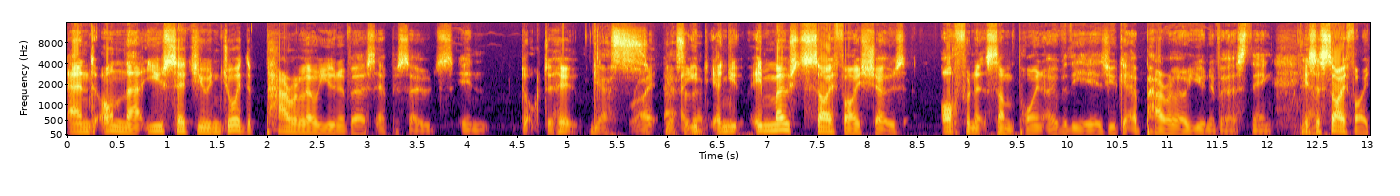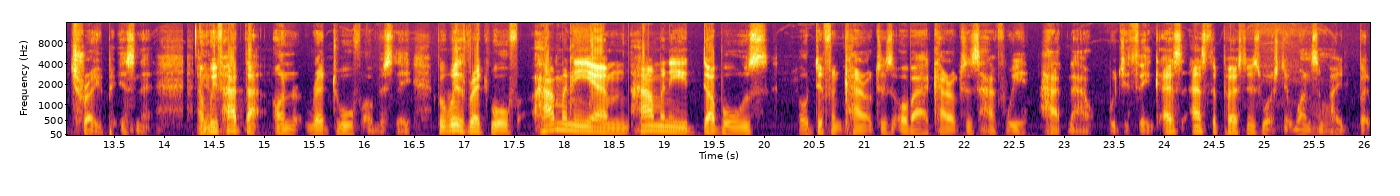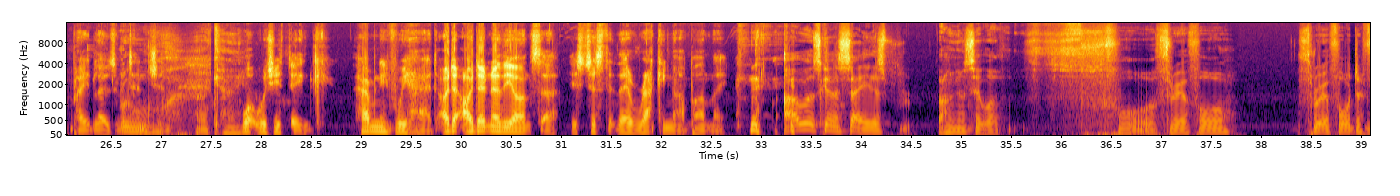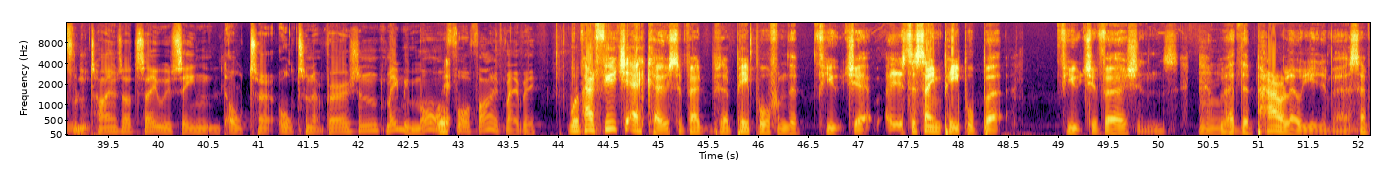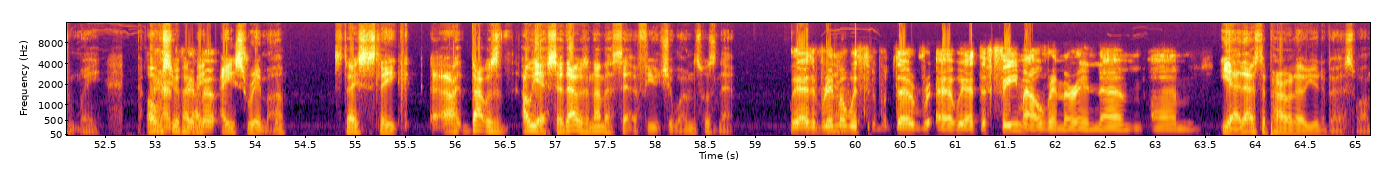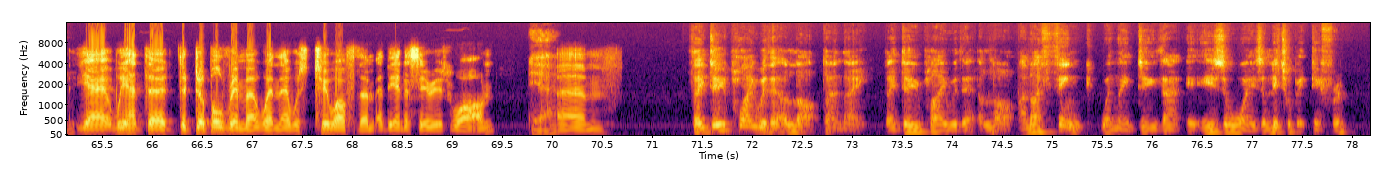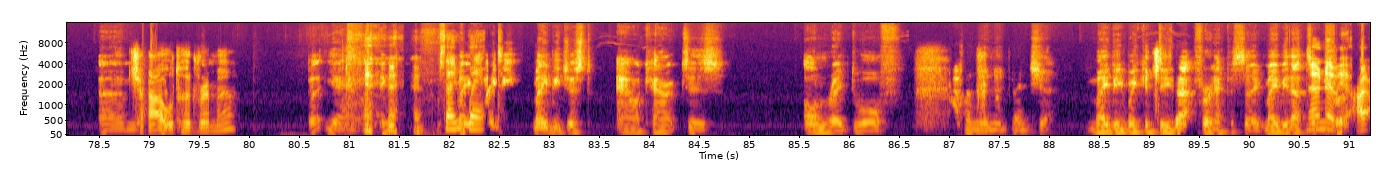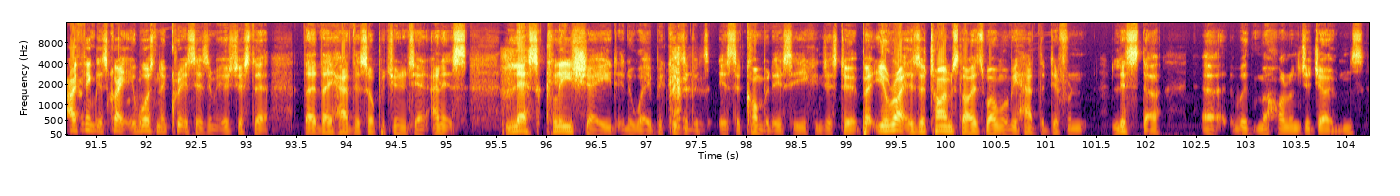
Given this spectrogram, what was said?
And on that, you said you enjoyed the parallel universe episodes in Doctor Who. Yes. Right? Yes, you, and you in most sci-fi shows, often at some point over the years, you get a parallel universe thing. It's a sci-fi trope, isn't it? And we've had that on Red Dwarf, obviously. But with Red Dwarf, how many um how many doubles or different characters of our characters have we had now? Would you think, as as the person who's watched it once and paid but paid loads of attention? okay. What would you think? How many have we had? I don't, I don't know the answer. It's just that they're racking up, aren't they? I was going to say there's. I'm going to say well, four, three or four, three or four different times. I'd say we've seen alter, alternate versions, maybe more, Yeah. four or five, maybe. We've had future echoes. We've had uh, people from the future. It's the same people, but future versions. Hmm. We've had the parallel universe, haven't we? Obviously, had we've had Rimmer- Ace Rimmer, Stasis Leak. Uh, that was oh yeah, so that was another set of future ones, wasn't it? We had the Rimmer with the uh, we had the female Rimmer in um um Yeah, that was the parallel universe one. yeah we had the the double Rimmer when there was two of them at the end of series one. Yeah. Um, They do play with it a lot, don't they? They do play with it a lot, and I think when they do that, it is always a little bit different. Um, childhood Rimmer. but yeah, I think So maybe, wet. maybe maybe just our characters on Red Dwarf having an adventure. Maybe we could do that for an episode. Maybe that's No, no. I, I think it's great. It wasn't a criticism. It was just that they, they had this opportunity, and, and it's less cliched in a way because of it's, it's a comedy, so you can just do it. But you're right. There's a time slides one where we had the different lister uh, with Mahollinger Jones.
